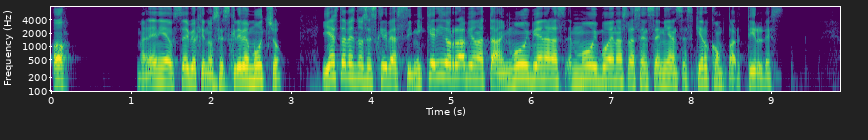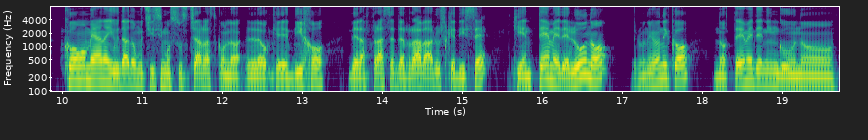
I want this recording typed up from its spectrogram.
Oh, Marlene Eusebio que nos escribe mucho. Y esta vez nos escribe así, mi querido Rabio Natán, muy, bien las, muy buenas las enseñanzas. Quiero compartirles cómo me han ayudado muchísimo sus charlas con lo, que dijo de la frase de Rab Arush que dice, quien teme del uno, del uno y único, no teme de ninguno.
